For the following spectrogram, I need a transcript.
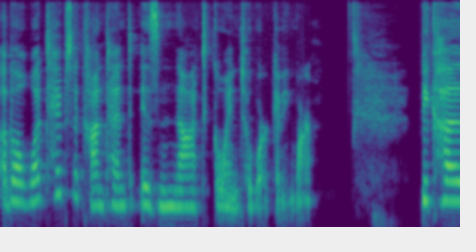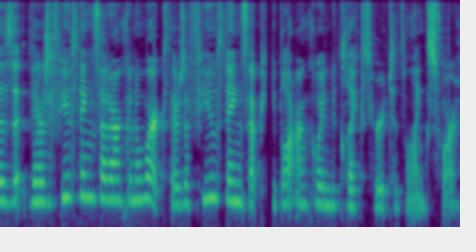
about what types of content is not going to work anymore. Because there's a few things that aren't going to work. There's a few things that people aren't going to click through to the links for.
